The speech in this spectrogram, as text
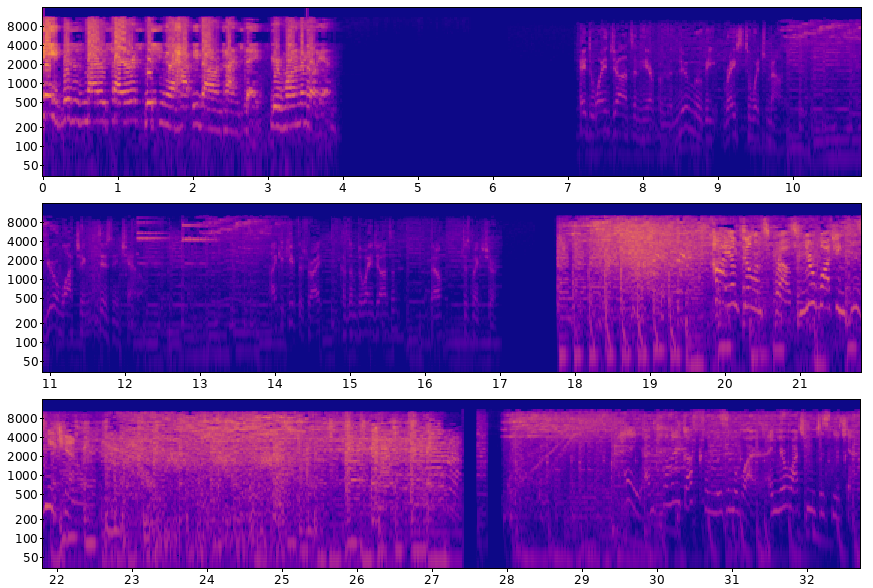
Hey, this is Miley Cyrus wishing you a happy Valentine's Day. You're one in a million. Hey, Dwayne Johnson here from the new movie Race to Witch Mountain. And you're watching Disney Channel. I can keep this, right? Because I'm Dwayne Johnson? No? Just making sure. Hi, I'm Dylan Sprouse, and you're watching Disney Channel. And you're watching Disney Channel.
